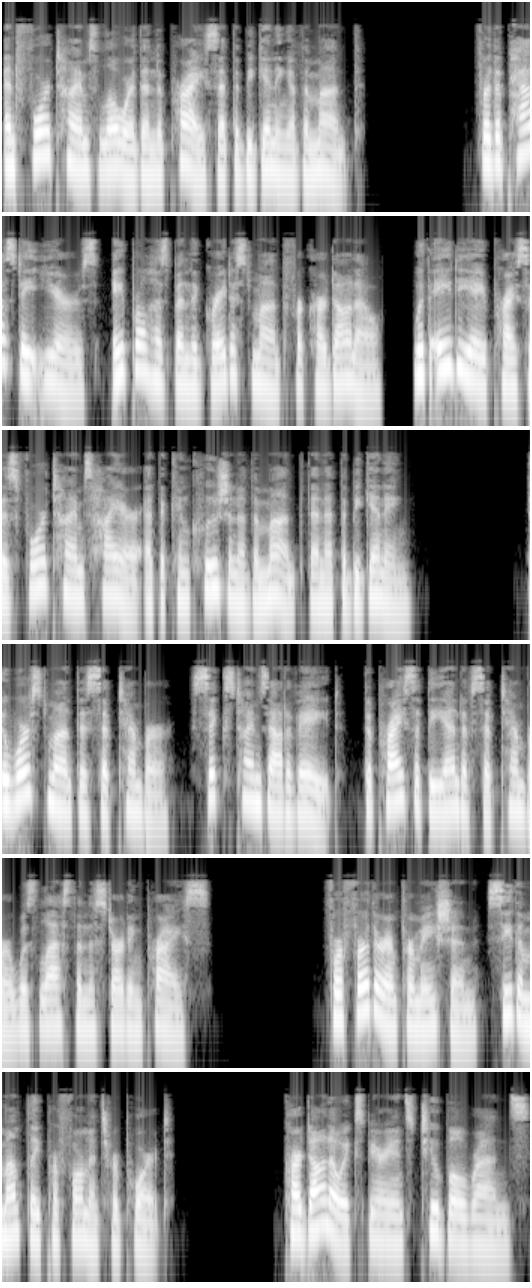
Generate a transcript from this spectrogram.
and four times lower than the price at the beginning of the month. For the past eight years, April has been the greatest month for Cardano, with ADA prices four times higher at the conclusion of the month than at the beginning. The worst month is September, six times out of eight, the price at the end of September was less than the starting price. For further information, see the monthly performance report. Cardano experienced two bull runs.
